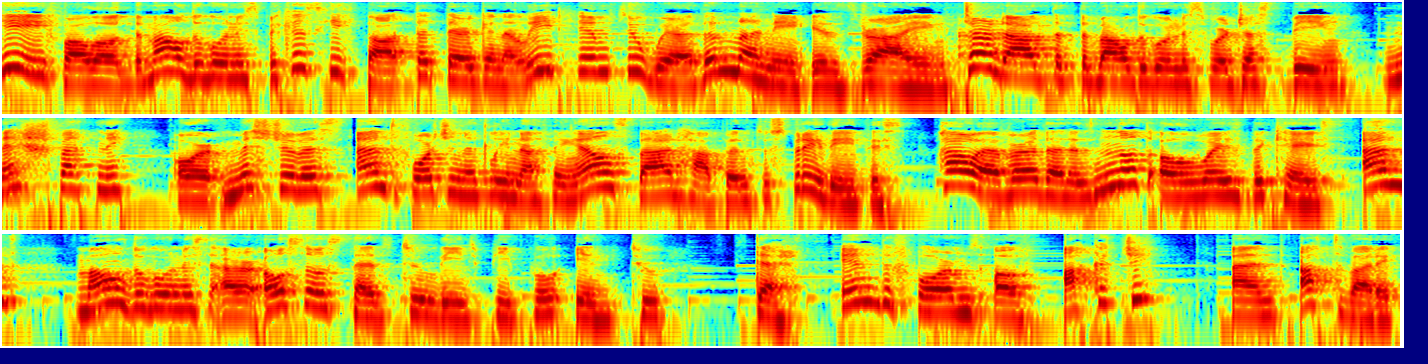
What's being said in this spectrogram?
he followed the Maldugunis because he thought that they're gonna lead him to where the money is drying. Turned out that the Maldugunis were just being nešpetni or mischievous, and fortunately nothing else bad happened to Sprīdītis. However, that is not always the case, and Maldugunis are also said to lead people into death in the forms of akači and atvari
